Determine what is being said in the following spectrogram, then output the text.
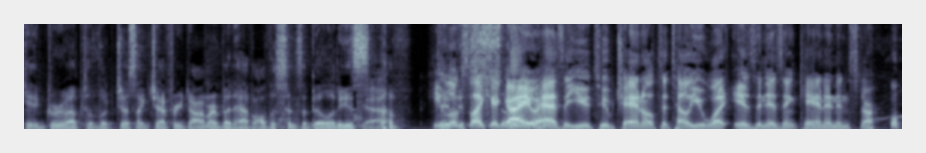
Yeah. kid grew up to look just like jeffrey dahmer but have all the sensibilities Yeah. of He Dude, looks it's like a so guy who has a YouTube channel to tell you what is and isn't canon in Star Wars.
